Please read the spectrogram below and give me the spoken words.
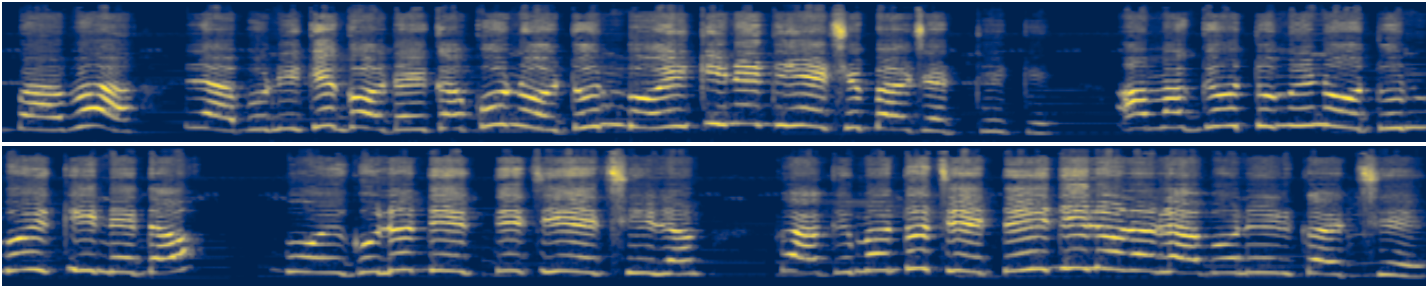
বাবা লাবণীকে গদাই কাকু নতুন বই কিনে দিয়েছে বাজার থেকে। আমাকেও তুমি নতুন বই কিনে দাও। বইগুলো দেখতে চেয়েছিলাম। কাকিমা তো যেতেই দিল না লাবণীর কাছে।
